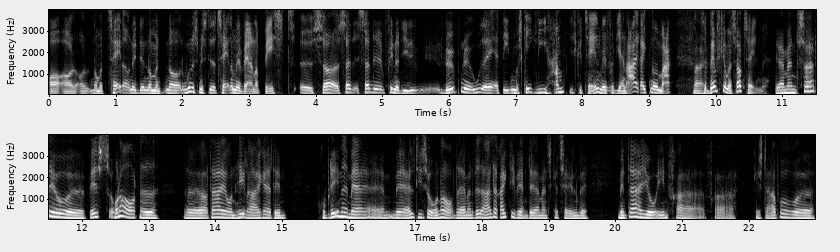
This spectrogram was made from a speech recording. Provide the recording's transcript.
og, og, og når man taler om det, når, man, når Udenrigsministeriet taler med Werner Best, øh, så, så, så det, finder de løbende ud af, at det er måske ikke lige ham, de skal tale med, fordi han har ikke rigtig noget magt. Nej. Så hvem skal man så tale med? Jamen, så er det jo øh, bedst underordnede, øh, og der er jo en hel række af dem. Problemet med, øh, med alle disse underordnede er, at man ved aldrig rigtigt, hvem det er, man skal tale med. Men der er jo en fra, fra Gestapo, øh,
